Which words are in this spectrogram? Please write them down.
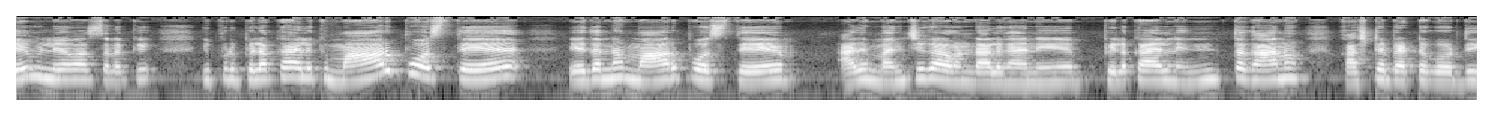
ఏమి లేవు అసలుకి. ఇప్పుడు పిల్లకాయలకి మార్పు వస్తే ఏదన్నా మార్పు వస్తే అది మంచిగా ఉండాలి కానీ పిల్లకాయలను ఇంతగానో కష్టపెట్టకూడదు.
